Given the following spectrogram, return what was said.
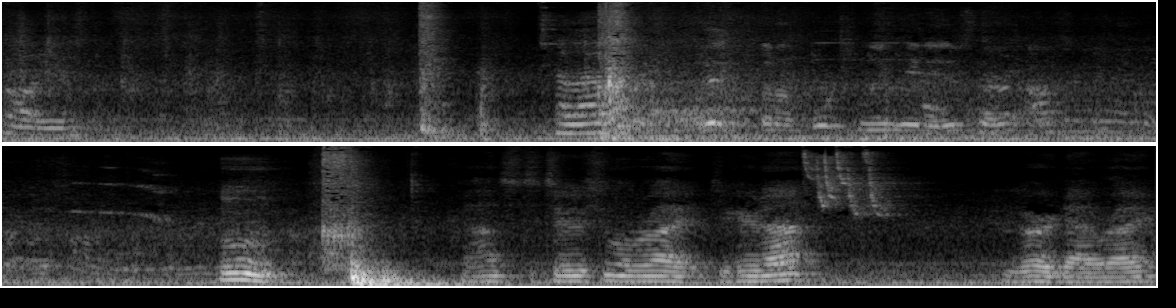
call you. Hello? It is their house. Hmm. Constitutional right. Did you hear that? You heard that, right?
